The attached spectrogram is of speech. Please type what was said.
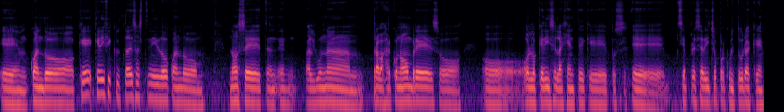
Em, cuando, ¿qué, ¿qué, dificultades has tenido cuando, no sé, alguna, trabajar con hombres o o, lo que dice la gente que pues eh, siempre se ha dicho por cultura que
